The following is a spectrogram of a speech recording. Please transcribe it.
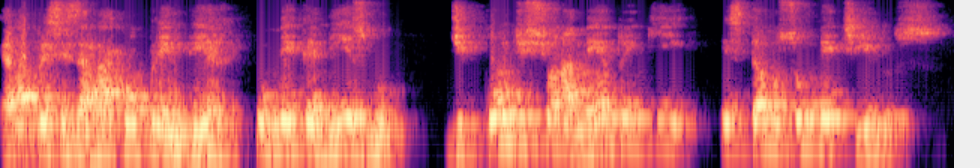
ela precisará compreender o mecanismo de condicionamento em que estamos submetidos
